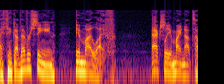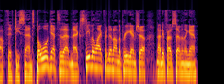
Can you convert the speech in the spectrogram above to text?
I think I've ever seen in my life. Actually, it might not top 50 cents, but we'll get to that next. Steven Langford on the pregame show, 95.7 the game.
